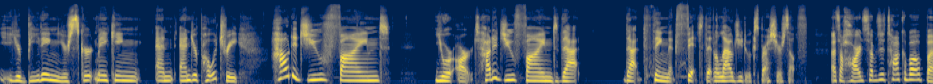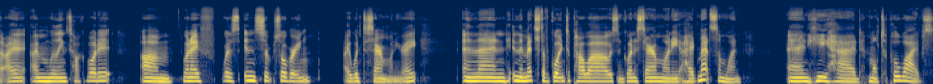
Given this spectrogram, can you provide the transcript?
your beading, your skirt making, and and your poetry. How did you find your art? How did you find that that thing that fit that allowed you to express yourself? That's a hard subject to talk about, but I I'm willing to talk about it. Um, when I f- was in so- sobering, I went to ceremony, right? And then in the midst of going to powwows and going to ceremony, I had met someone and he had multiple wives.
